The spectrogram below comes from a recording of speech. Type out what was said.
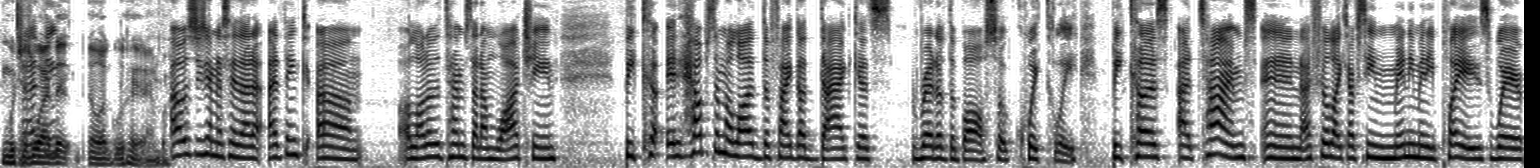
Which is I why think- the. Oh, go ahead, Amber. I was just gonna say that I think um, a lot of the times that I'm watching, because it helps them a lot the fact that Dak gets rid of the ball so quickly. Because at times, and I feel like I've seen many, many plays where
